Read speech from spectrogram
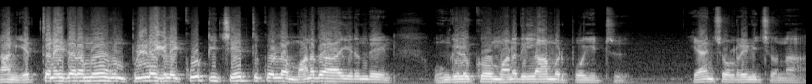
நான் எத்தனை தரமோ உன் பிள்ளைகளை கூட்டி சேர்த்து கொள்ள மனதாயிருந்தேன். உங்களுக்கோ மனதில்லாமற் போயிற்று. ஏன் சொல்கிறேன்னு சொன்னால்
